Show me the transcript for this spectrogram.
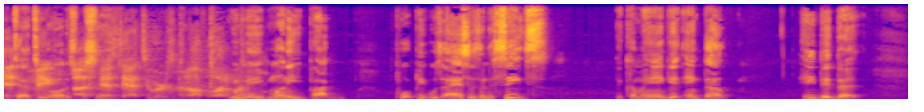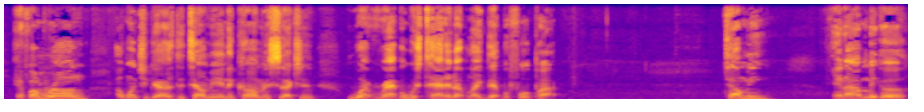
the tattoo artist was saying. We made money. Pac put people's asses in the seats to come in here and get inked up. He did that. If I'm wrong, I want you guys to tell me in the comment section what rapper was tatted up like that before Pac. Tell me, and I'll make a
